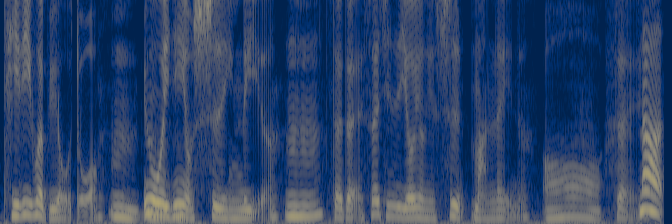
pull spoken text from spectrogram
体力会比我多。嗯，因为我已经有适应力了。嗯，对对，所以其实游泳也是蛮累的。哦，对。那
